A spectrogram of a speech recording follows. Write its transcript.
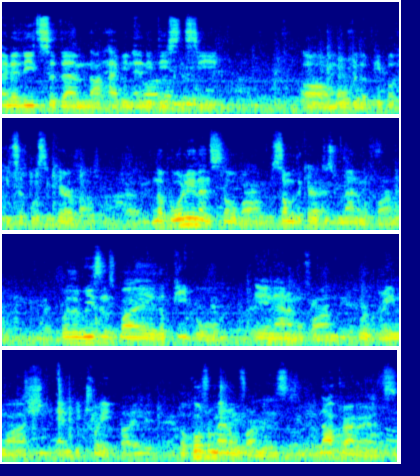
and it leads to them not having any decency um, over the people he's supposed to care about. Napoleon and Snowball, some of the characters from Animal Farm, were the reasons why the people in Animal Farm were brainwashed and betrayed. A quote from Animal Farm is, Now, comrades,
